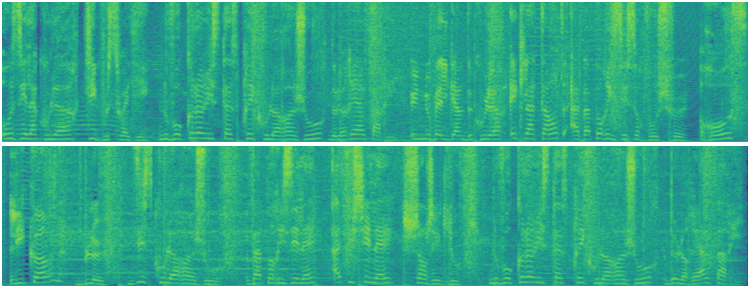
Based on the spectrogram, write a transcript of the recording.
Osez la couleur, qui que vous soyez. Nouveau Colorista Spray couleur un jour de L'Oréal Paris. Une nouvelle gamme de couleurs éclatantes à vaporiser sur vos cheveux. Rose, licorne, bleu. 10 couleurs un jour. Vaporisez-les, affichez-les, changez de look. Nouveau Colorista Spray couleur un jour de L'Oréal Paris.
